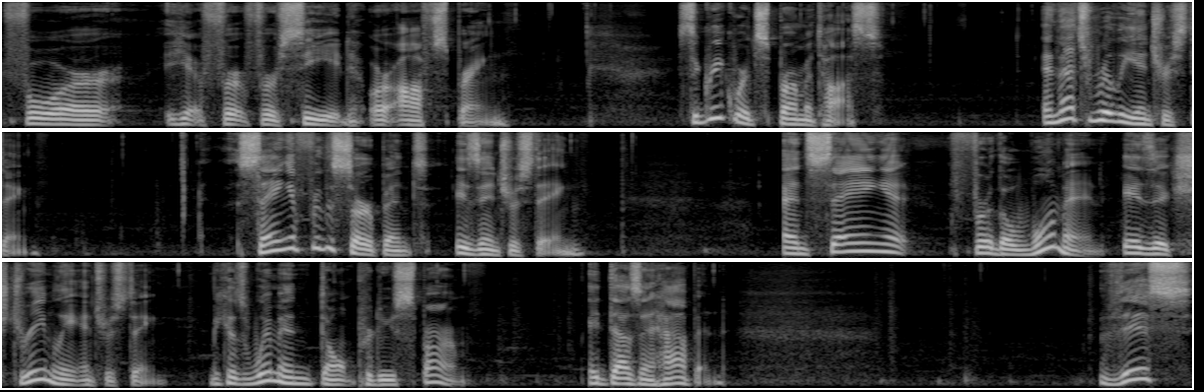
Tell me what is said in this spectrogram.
for for for seed or offspring, it's the Greek word spermatos, and that's really interesting. Saying it for the serpent is interesting, and saying it for the woman is extremely interesting because women don't produce sperm. It doesn't happen. This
